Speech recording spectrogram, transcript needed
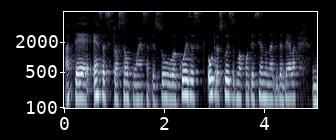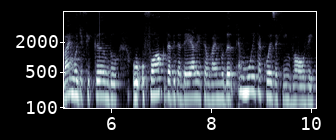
até essa situação com essa pessoa, coisas, outras coisas vão acontecendo na vida dela, vai modificando o, o foco da vida dela, então vai mudando. É muita coisa que envolve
